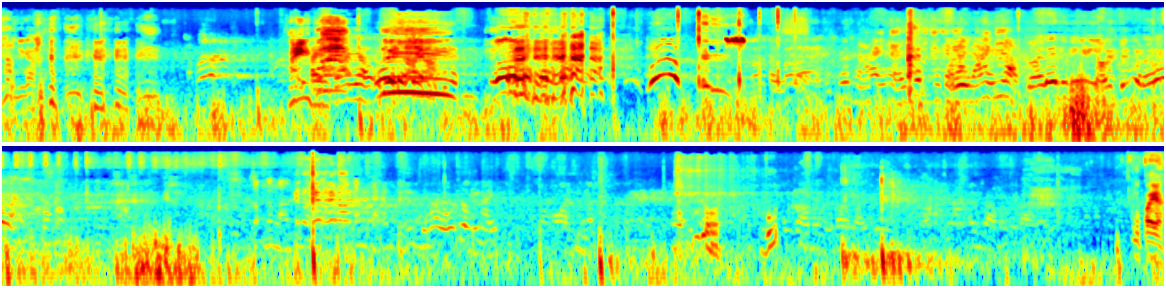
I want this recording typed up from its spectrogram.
đúng thẳng ra hay quá. ui. Đó một quay à?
